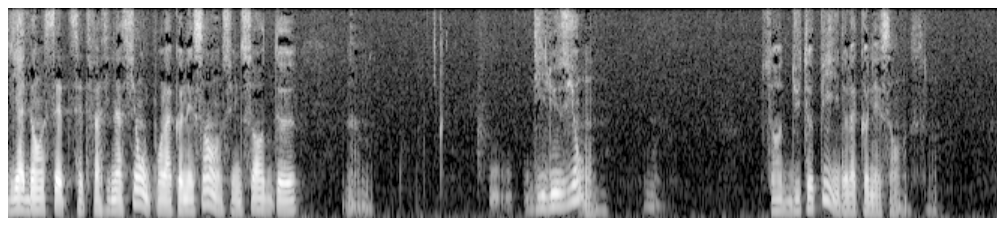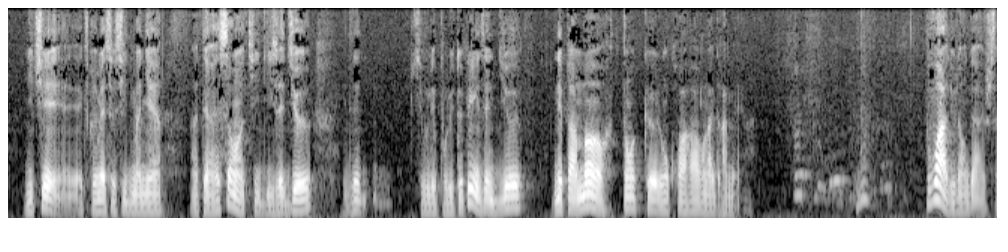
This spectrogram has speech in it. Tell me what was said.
Il y a dans cette, fascination pour la connaissance une sorte de euh, d'illusion, une sorte d'utopie de la connaissance. Nietzsche exprimait ceci de manière intéressante. Il disait Dieu, si vous voulez pour l'utopie, il disait Dieu n'est pas mort tant que l'on croira en la grammaire. Pouvoir du langage,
